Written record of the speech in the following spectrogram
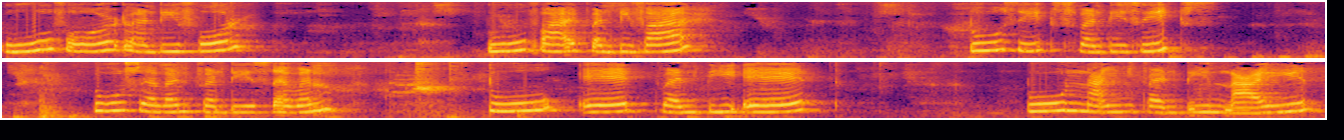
two four twenty-four, two five twenty-five, two six twenty-six, two seven twenty-seven, two eight twenty-eight, two nine twenty-nine,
